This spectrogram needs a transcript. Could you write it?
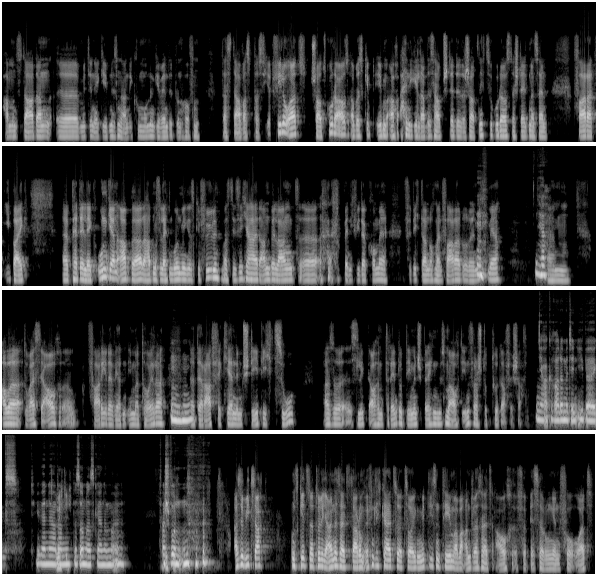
haben uns da dann äh, mit den Ergebnissen an die Kommunen gewendet und hoffen, dass da was passiert. Vielerorts schaut es gut aus, aber es gibt eben auch einige Landeshauptstädte, da schaut es nicht so gut aus. Da stellt man sein Fahrrad, E-Bike äh, Pedelec ungern ab. Ja, da hat man vielleicht ein mulmiges Gefühl, was die Sicherheit anbelangt. Äh, wenn ich wieder komme, für dich dann noch mein Fahrrad oder nicht mehr. Ja. Ähm, aber du weißt ja auch, äh, Fahrräder werden immer teurer. Mhm. Äh, der Radverkehr nimmt stetig zu. Also es liegt auch im Trend und dementsprechend müssen wir auch die Infrastruktur dafür schaffen. Ja, gerade mit den E-Bikes. Die werden ja Richtig. dann besonders gerne mal verschwunden. Richtig. Also wie gesagt, uns geht es natürlich einerseits darum, Öffentlichkeit zu erzeugen mit diesen Themen, aber andererseits auch Verbesserungen vor Ort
